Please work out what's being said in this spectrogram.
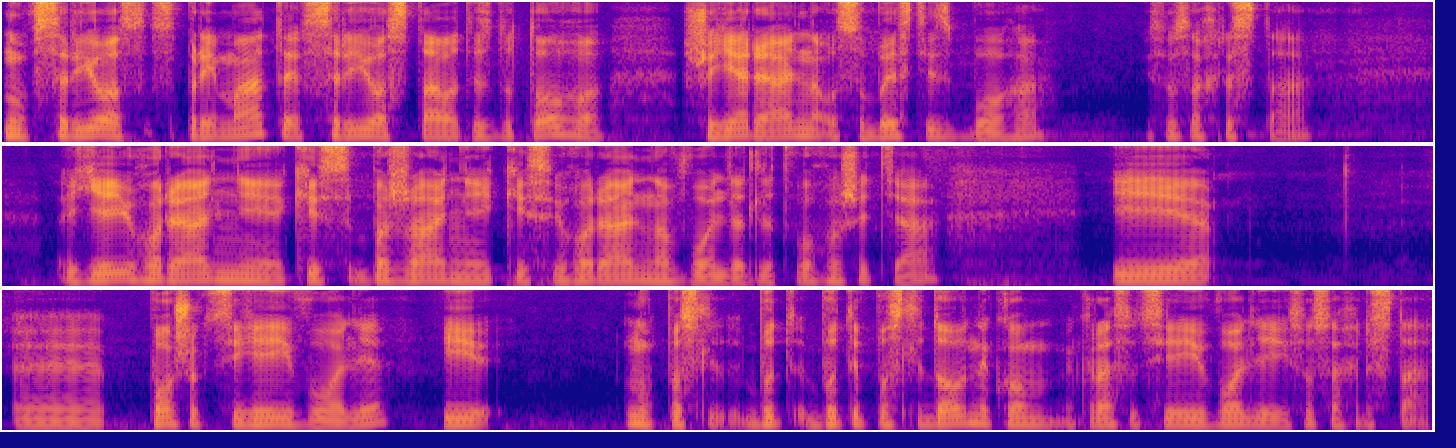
ну, всерйоз сприймати, всерйоз ставитись до того, що є реальна особистість Бога, Ісуса Христа, є його реальні якісь бажання, якісь його реальна воля для твого життя. І е, пошук цієї волі, і ну, бути послідовником якраз у цієї волі Ісуса Христа.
